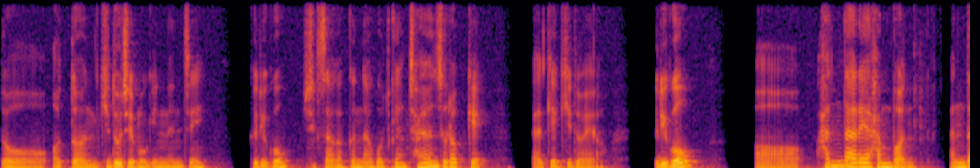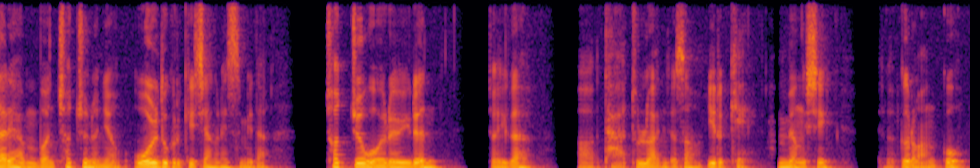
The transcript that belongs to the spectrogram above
또 어떤 기도 제목이 있는지 그리고 식사가 끝나고 그냥 자연스럽게 짧게 기도해요. 그리고 어, 한 달에 한 번, 한 달에 한 번 첫 주는요. 5월도 그렇게 시작을 했습니다. 첫 주 월요일은 저희가 어, 다 둘러 앉아서 이렇게 한 명씩 끌어안고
